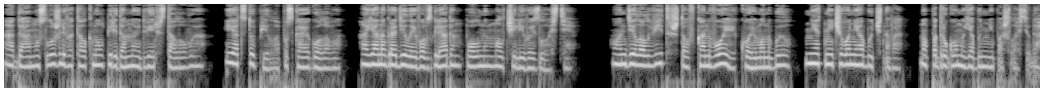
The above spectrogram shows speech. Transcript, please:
Адам услужливо толкнул передо мной дверь в столовую и отступил, опуская голову, а я наградила его взглядом, полным молчаливой злости. Он делал вид, что в конвое, коим он был, нет ничего необычного, но по-другому я бы не пошла сюда.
